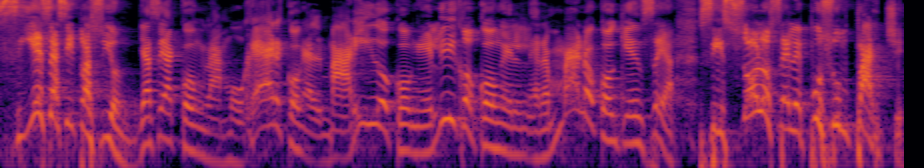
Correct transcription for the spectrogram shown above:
si esa situación, ya sea con la mujer, con el marido, con el hijo, con el hermano, con quien sea, si solo se le puso un parche,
